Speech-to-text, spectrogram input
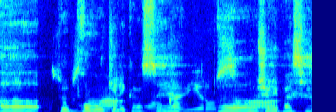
euh, provoquer les cancers euh, chez les patients.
